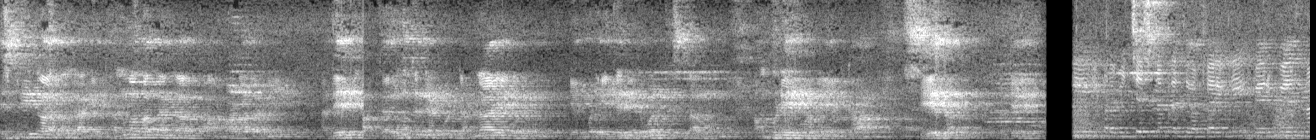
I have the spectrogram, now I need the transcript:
ఎస్టీ గారు దాన్ని ధర్మబద్ధంగా కాపాడాలని అదే జరుగుతున్నటువంటి అన్యాయాలను ఎప్పుడైతే నిర్వర్తిస్తామో అప్పుడే మన యొక్క సేద అంటే ఇక్కడ ప్రతి ఒక్కరికి పేరు పేరున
